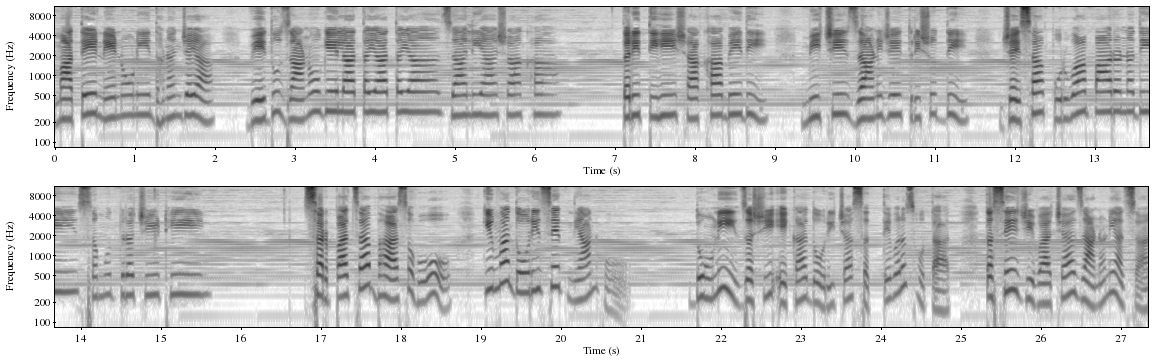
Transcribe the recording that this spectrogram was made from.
माते नेनोणी धनंजया वेदू जाणो गेला तया तया जालिया शाखा. तरी तीही शाखा भेदी मीची जाणजे त्रिशुद्धी जैसा पूर्वापार नदी समुद्रची ठी सर्पाचा भास हो किंवा दोरीचे ज्ञान हो. दोन्ही जशी एका दोरीच्या सत्तेवरच होतात तसे जीवाच्या जाणण्याचा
